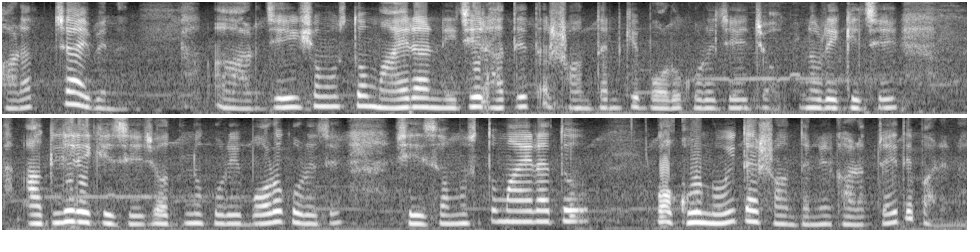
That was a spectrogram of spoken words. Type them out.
খারাপ চাইবে না। আর যেই সমস্ত মায়েরা নিজের হাতে তার সন্তানকে বড় করেছে, যত্ন রেখেছে, আগলে রেখেছে, যত্ন করে বড় করেছে, সেই সমস্ত মায়েরা তো কখনোই তার সন্তানের খারাপ চাইতে পারে না।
